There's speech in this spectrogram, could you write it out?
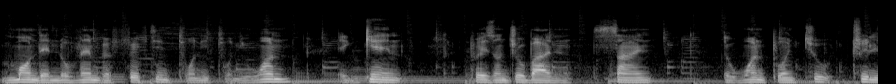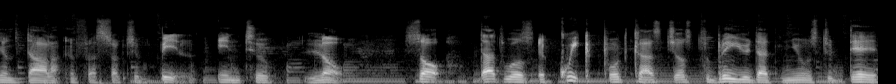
Monday, November 15, 2021. Again, President Joe Biden signed a $1.2 trillion infrastructure bill into law. So that was a quick podcast just to bring you that news today.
